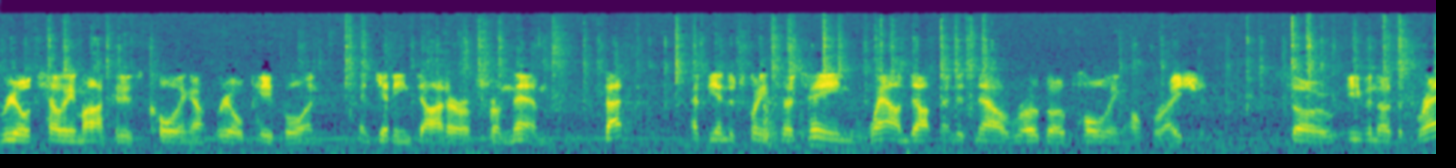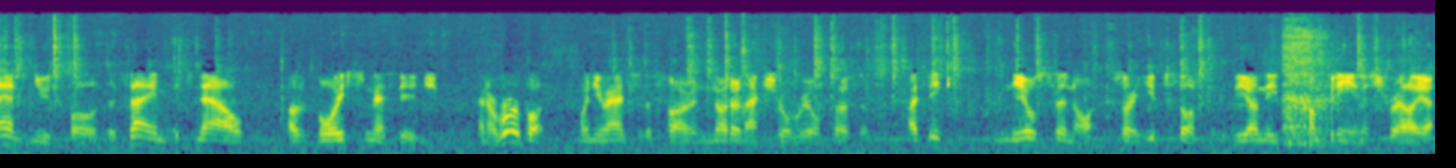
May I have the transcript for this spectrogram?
real telemarketers calling up real people and, and getting data from them, that at the end of 2013 wound up and is now a robo-polling operation. So even though the brand Newspoll is the same, it's now a voice message and a robot when you answer the phone, not an actual real person. I think Nielsen, or sorry, Ipsos is the only company in Australia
